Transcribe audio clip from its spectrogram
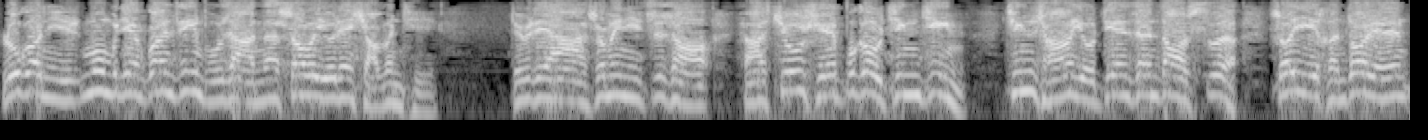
如果你梦不见观世音菩萨，那稍微有点小问题，对不对啊？说明你至少啊修学不够精进，经常有颠三倒四，所以很多人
